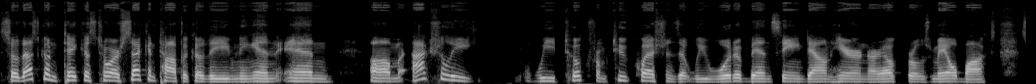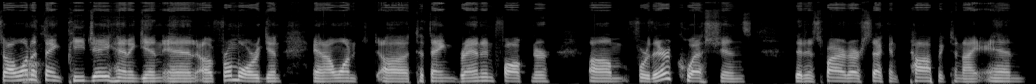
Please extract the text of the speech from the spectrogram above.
so that's going to take us to our second topic of the evening, and and um, actually we took from two questions that we would have been seeing down here in our Elk Bros mailbox. So I want to thank PJ Hennigan and uh, from Oregon, and I want uh, to thank Brandon Faulkner um, for their questions that inspired our second topic tonight. And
